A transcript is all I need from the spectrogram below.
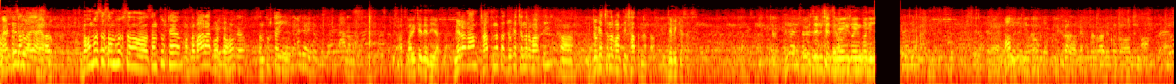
आया है आप लोग बहुमत से संतुष्ट है मतलब आ रहा है वोट तो हो गया संतुष्ट है। आप परिचय दे दीजिए अपना मेरा नाम छात्र नेता जोगेश चंद्र भारती जोगेश चंद्र भारती छात्र नेता जेबी इनको इनको दीजिए।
